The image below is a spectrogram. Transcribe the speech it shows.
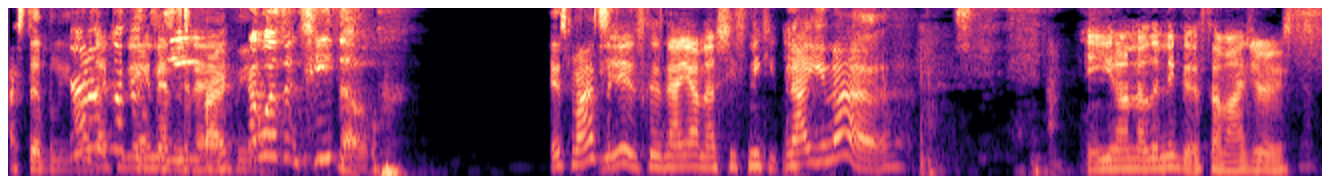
I still believe I was it. actually thinking that today. private. That wasn't tea though. It's my tea. team. is because now y'all know she's sneaky. Now you know. and you don't know the nigga, so mind yours.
